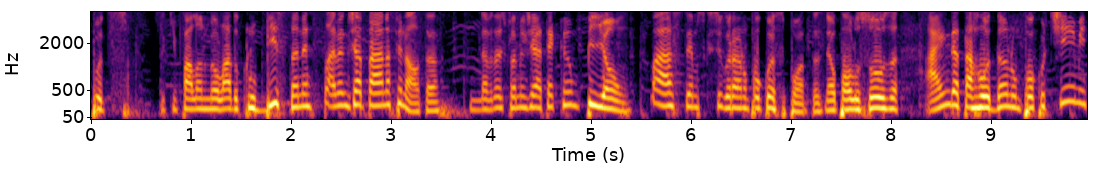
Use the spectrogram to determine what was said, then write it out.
putz, aqui falando meu lado clubista, né? O Flamengo já tá na final, tá? Na verdade, o Flamengo já é até campeão. Mas temos que segurar um pouco as pontas, né? O Paulo Souza ainda tá rodando um pouco o time,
